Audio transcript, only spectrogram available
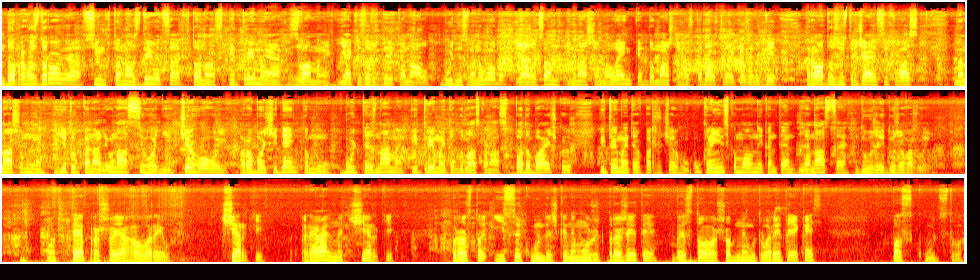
Доброго здоров'я всім, хто нас дивиться, хто нас підтримує. З вами, як і завжди, канал Будні Свиновода. Я Олександр і наше маленьке домашнє господарство, яке завжди радо зустрічає всіх вас на нашому youtube каналі. У нас сьогодні черговий робочий день, тому будьте з нами, підтримайте, будь ласка, нас вподобаєчкою, підтримайте в першу чергу українськомовний контент. Для нас це дуже і дуже важливо. От те, про що я говорив. Черті. Реально черті. Просто і секундочки не можуть прожити без того, щоб не утворити якесь паскудство.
